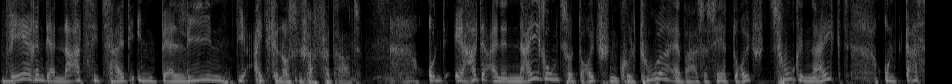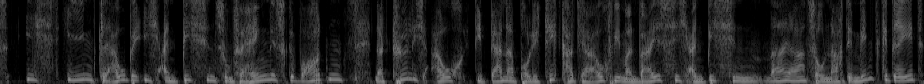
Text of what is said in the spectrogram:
während der Nazizeit in Berlin die Eidgenossenschaft vertrat. Und er hatte eine Neigung zur deutschen Kultur. Er war also sehr deutsch zugeneigt. Und das ist ihm, glaube ich, ein bisschen zum Verhängnis geworden. Natürlich auch die Berner Politik hat ja auch, wie man weiß, sich ein bisschen, naja, so nach dem Wind gedreht.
